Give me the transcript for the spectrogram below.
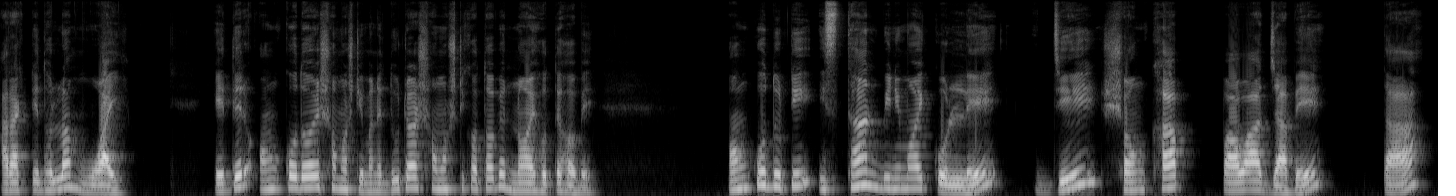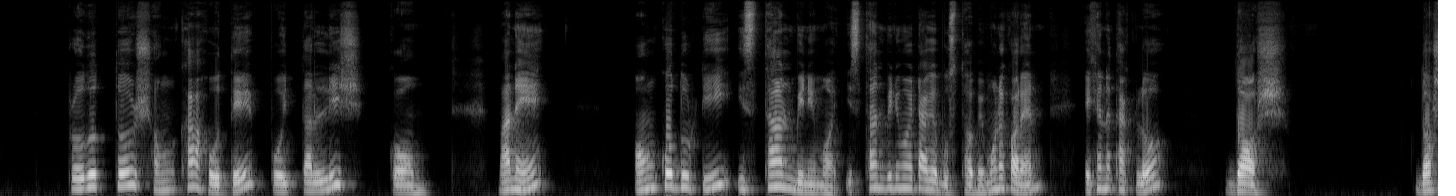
আর একটি ধরলাম ওয়াই। এদের অঙ্কদ্বয়ের সমষ্টি মানে দুটার সমষ্টি কত হবে? নয় হতে হবে। অঙ্ক দুটি স্থান বিনিময় করলে যে সংখ্যা পাওয়া যাবে তা প্রদত্ত সংখ্যা হতে পঁয়তাল্লিশ কম। মানে অঙ্ক দুটি স্থান বিনিময়। স্থান বিনিময়টা আগে বুঝতে হবে। মনে করেন, এখানে থাকল দশ। দশ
